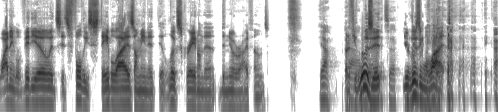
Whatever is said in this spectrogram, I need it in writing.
wide angle video. It's it's fully stabilized. I mean, it it looks great on the the newer iPhones. Yeah, but if you lose it, a, you're losing a lot. yeah,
